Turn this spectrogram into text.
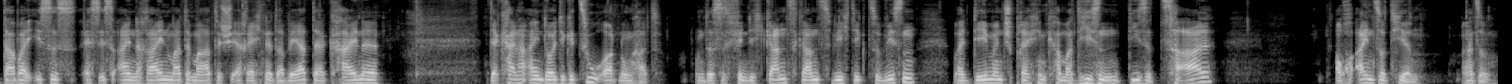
Dabei ist es, es ist ein rein mathematisch errechneter Wert, der keine, der keine eindeutige Zuordnung hat. Und das ist, finde ich, ganz, ganz wichtig zu wissen, weil dementsprechend kann man diesen, diese Zahl auch einsortieren. Also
